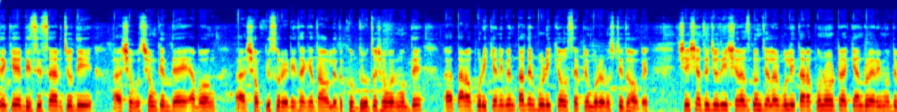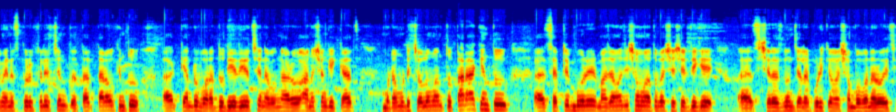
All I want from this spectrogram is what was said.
থেকে ডিসি স্যার যদি সবুজ সংকেত দেয় এবং সব কিছু রেডি থাকে, তাহলে তো খুব দ্রুত সময়ের মধ্যে তারাও পরীক্ষা নেবেন। তাদের পরীক্ষাও সেপ্টেম্বরে অনুষ্ঠিত হবে। সেই সাথে যদি সিরাজগঞ্জ জেলার বলি, তারা পনেরোটা কেন্দ্র এরই মধ্যে ম্যানেজ করে ফেলেছেন। তারাও কিন্তু কেন্দ্র বরাদ্দ দিয়ে দিয়েছেন এবং আরও আনুষঙ্গিক কাজ মোটামুটি চলমান। তো তারা কিন্তু সেপ্টেম্বরের মাঝামাঝি সময় অথবা শেষের দিকে সিরাজগঞ্জ জেলার পরীক্ষা হওয়ার সম্ভাবনা রয়েছে।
